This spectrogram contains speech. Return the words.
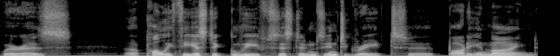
whereas uh, polytheistic belief systems integrate uh, body and mind.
